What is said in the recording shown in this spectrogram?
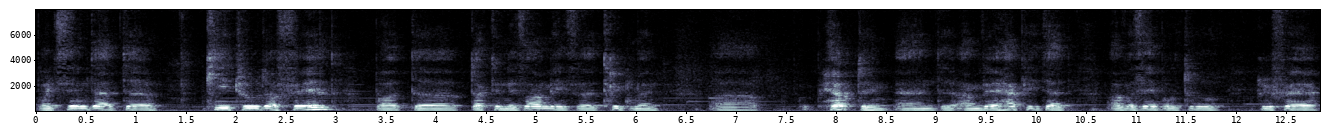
But it seemed that uh, Keytruda failed, but uh, Dr. Nezami's uh, treatment uh, helped him, and uh, I'm very happy that I was able to refer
